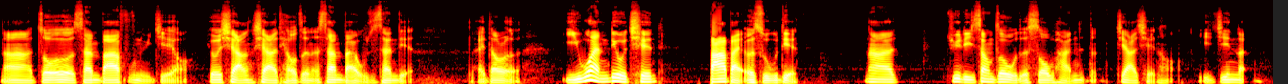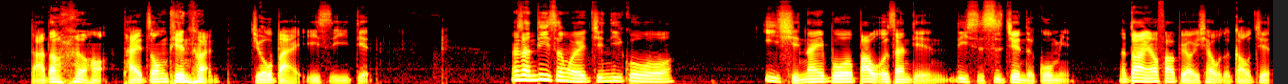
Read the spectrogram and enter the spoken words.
那周二三八妇女节哦，又向下调整了三百五十三点，来到了一万六千。八百二十五点，那距离上周五的收盘的价钱哦，已经来达到了哈 台中天团九百一十一点。那三弟身为经历过疫情那一波八五二三点历史事件的国民，那当然要发表一下我的高见。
